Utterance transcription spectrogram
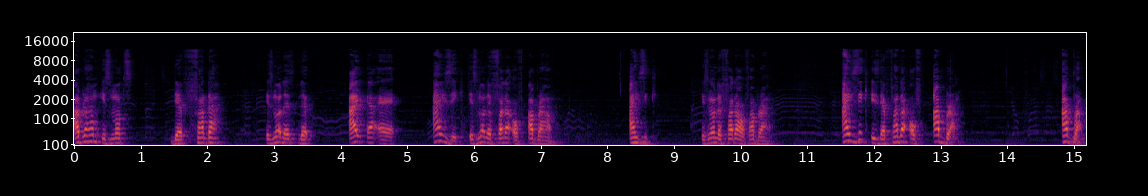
Abraham is not the father, is not the, the I, uh, uh, Isaac is not the father of Abraham. Isaac is not the father of Abraham. Isaac is the father of Abraham. Abraham.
